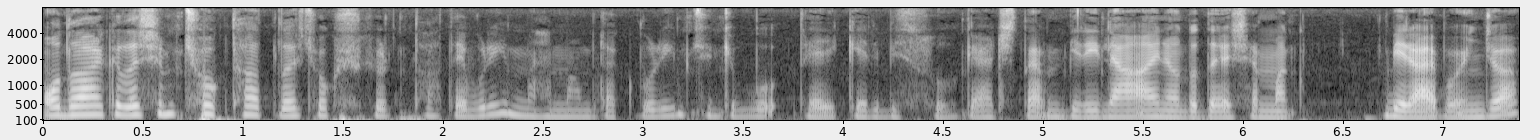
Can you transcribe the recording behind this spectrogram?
O da arkadaşım çok tatlı. Çok şükür tahtaya vurayım mı? Hemen bir dakika vurayım. Çünkü bu tehlikeli bir su. Gerçekten biriyle aynı odada yaşamak bir ay boyunca.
